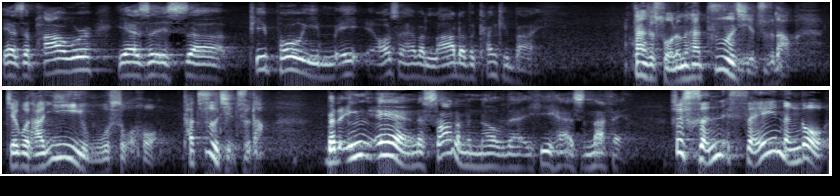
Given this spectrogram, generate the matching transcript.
he has a power, he has his uh, people, he may also have a lot of concubine. 但是所罗门他自己知道，结果他一无所获，他自己知道。 But in end, Solomon know that he has nothing. 所以神谁能够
